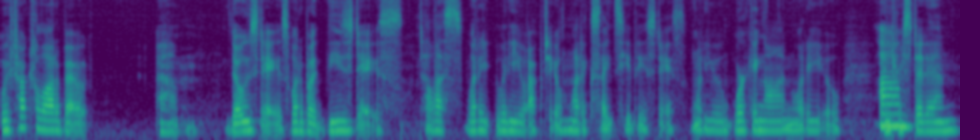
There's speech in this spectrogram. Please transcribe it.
we've talked a lot about um, those days. What about these days? Tell us what are, what are you up to? What excites you these days? What are you working on? What are you Um, interested in?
